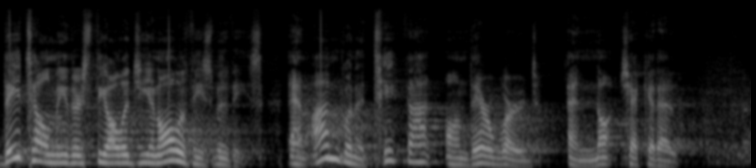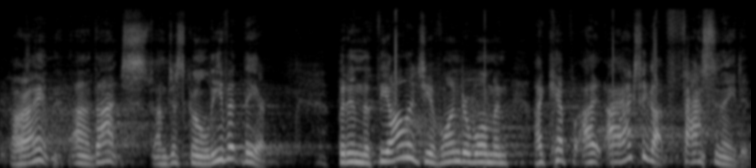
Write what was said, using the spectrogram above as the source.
They tell me there's theology in all of these movies. And I'm going to take that on their word and not check it out. All right? Uh, that's, I'm just going to leave it there. But in the theology of Wonder Woman, I kept, I, I actually got fascinated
